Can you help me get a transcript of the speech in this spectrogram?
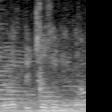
थोड़ा पीछे से नहीं था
